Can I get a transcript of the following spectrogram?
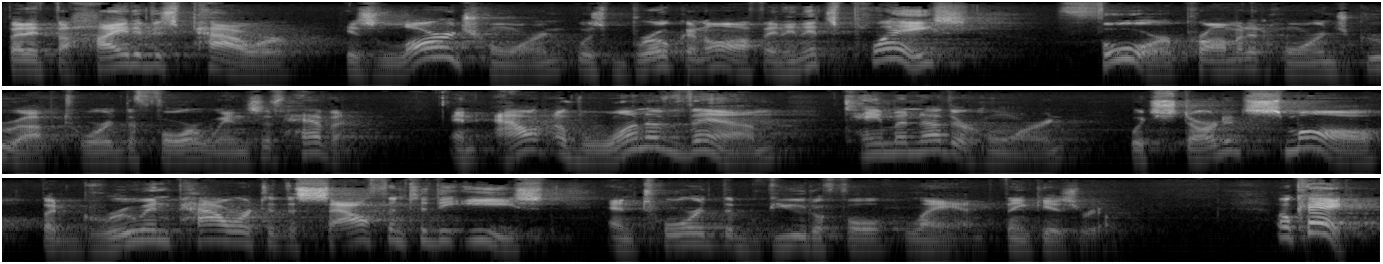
but at the height of his power, his large horn was broken off, and in its place, four prominent horns grew up toward the four winds of heaven. And out of one of them, came another horn, which started small, but grew in power to the south and to the east and toward the beautiful land. Think Israel. Okay,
